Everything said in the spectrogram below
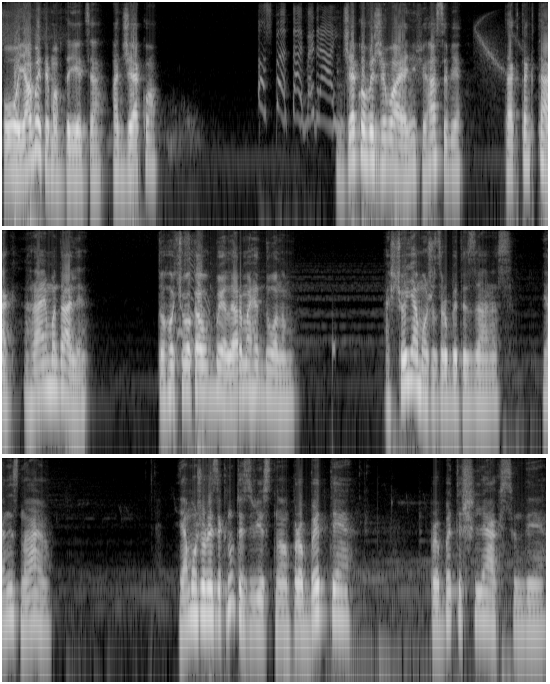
О, я витримав, здається. А Джеко? Джеко виживає, ніфіга собі. Так, так, так. Граємо далі. Того чувака вбили Армагеддоном. А що я можу зробити зараз? Я не знаю. Я можу ризикнути, звісно, пробити. Пробити шлях сюди.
